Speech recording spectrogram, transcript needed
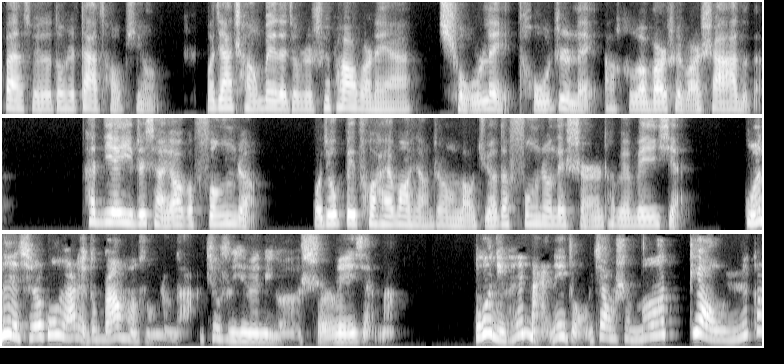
伴随的都是大草坪，我家常备的就是吹泡泡的呀、球类、投掷类啊和玩水玩沙子的。他爹一直想要个风筝，我就被迫害妄想症，老觉得风筝那绳儿特别危险。国内其实公园里都不让放风筝的，就是因为那个绳儿危险嘛。不过你可以买那种叫什么钓鱼竿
